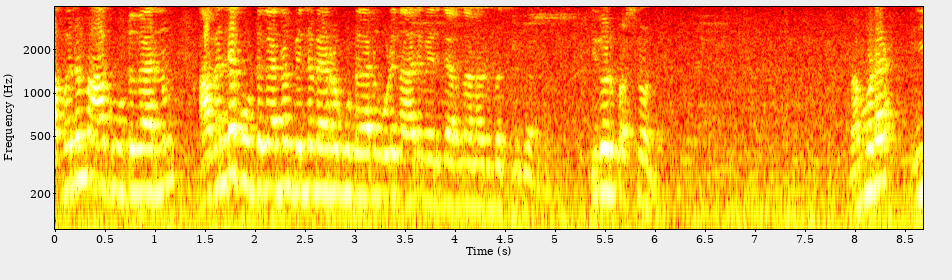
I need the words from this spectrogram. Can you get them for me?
അവനും ആ കൂട്ടുകാരനും അവന്റെ കൂട്ടുകാരനും പിന്നെ വേറൊരു കൂട്ടുകാരനും കൂടി നാല് പേര് ചേർന്നാണ് ഒരു ബസ്സിൽ കയറുന്നത്. ഇതൊരു പ്രശ്നമുണ്ട്. നമ്മുടെ ഈ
